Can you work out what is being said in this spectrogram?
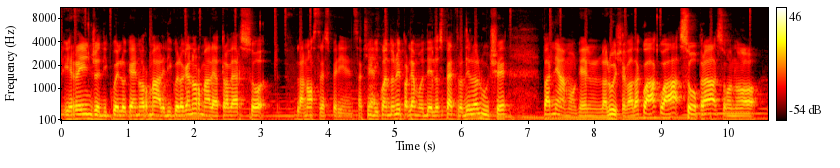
il range di quello che è normale, di quello che è normale attraverso la nostra esperienza. Quindi certo. quando noi parliamo dello spettro della luce, parliamo che la luce va da qua a qua, sopra sono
